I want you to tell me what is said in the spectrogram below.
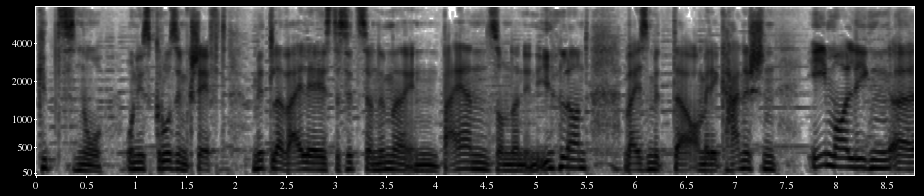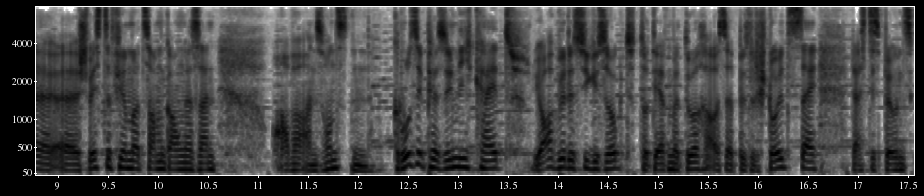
gibt's noch und ist groß im Geschäft. Mittlerweile ist der Sitz ja nicht mehr in Bayern, sondern in Irland, weil es mit der amerikanischen ehemaligen äh, äh, Schwesterfirma zusammengegangen sind. Aber ansonsten, große Persönlichkeit, ja, würde sie gesagt, da darf man durchaus ein bisschen stolz sein, dass das bei uns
